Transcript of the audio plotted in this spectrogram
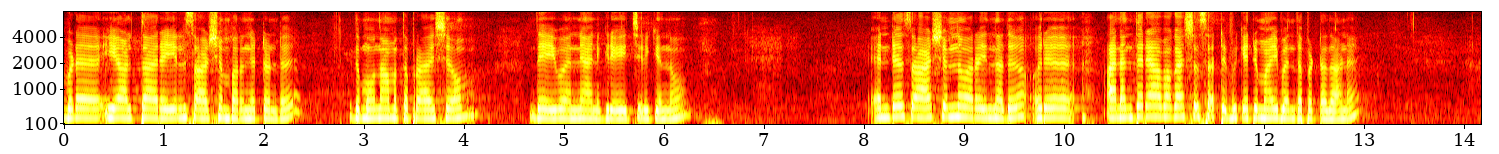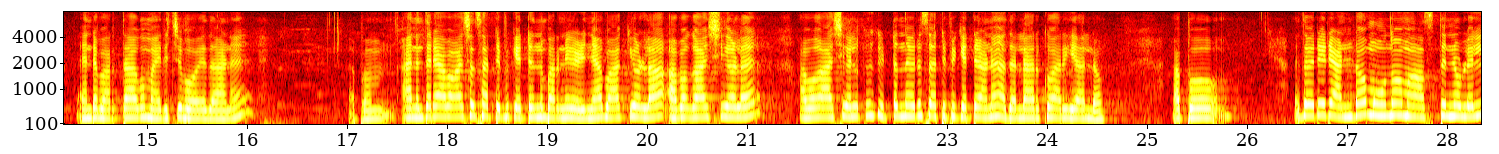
ഇവിടെ ഈ ആൾത്താരയിൽ സാക്ഷ്യം പറഞ്ഞിട്ടുണ്ട്. ഇത് മൂന്നാമത്തെ പ്രാവശ്യവും ദൈവം എന്നെ അനുഗ്രഹിച്ചിരിക്കുന്നു. എന്റെ സാക്ഷ്യം എന്ന് പറയുന്നത് ഒരു അനന്തരാവകാശ സർട്ടിഫിക്കറ്റുമായി ബന്ധപ്പെട്ടതാണ്. എന്റെ ഭർത്താവ് മരിച്ചു പോയതാണ് അപ്പം അനന്തരാവകാശ സർട്ടിഫിക്കറ്റ് എന്ന് പറഞ്ഞു കഴിഞ്ഞാൽ ബാക്കിയുള്ള അവകാശികൾ അവകാശികൾക്ക് കിട്ടുന്ന ഒരു സർട്ടിഫിക്കറ്റാണ് അതെല്ലാവർക്കും അറിയാമല്ലോ അപ്പോൾ ഇതൊരു രണ്ടോ മൂന്നോ മാസത്തിനുള്ളിൽ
